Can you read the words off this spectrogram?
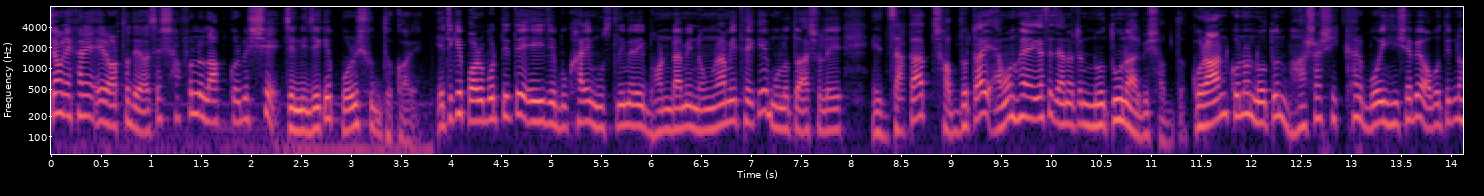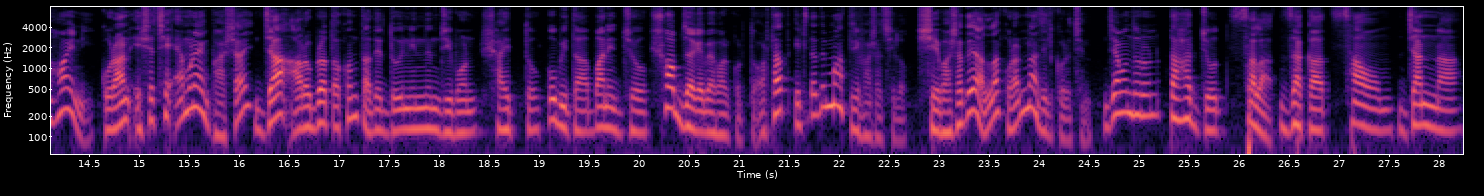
যেমন এখানে এর অর্থ দেওয়া আছে, সাফল্য লাভ করবে সে যে নিজেকে পরিশুদ্ধ করে। এটিকে পরবর্তীতে এই যে বুখারি মুসলিমের এই ভণ্ডামি, নোংরামি থেকে মূলত আসলে এই জাকাত শব্দটাই এমন হয়ে গেছে যেন এটা নতুন আরবি শব্দ। কোরআন কোনো নতুন ভাষা শিক্ষার বই হিসেবে অবতীর্ণ হয়নি। কোরআন এসেছে এমন এক ভাষায় যা আরবরা তখন তাদের দৈনন্দিন জীবন, সাহিত্য, কবিতা, বাণিজ্য সব জায়গায় ব্যবহার করত। অর্থাৎ এটি তাদের মাতৃভাষা ছিল। সে ভাষাতে আল্লাহ কোরআন নাজিল করেছেন। যেমন ধরুন, তাহাজ্জুদ, সালাত জাকাত সাওম জান্না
